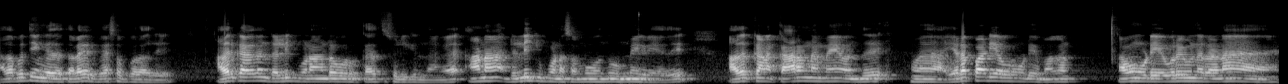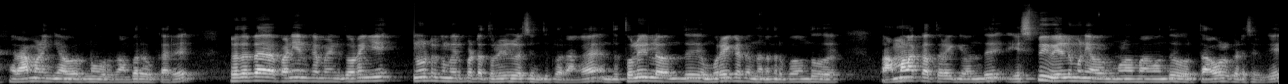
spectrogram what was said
அதை பற்றி எங்கள் தலைவர் பேச போகிறாரு அதற்காக தான் டெல்லிக்கு போனான்ற ஒரு கருத்து சொல்லியிருந்தாங்க ஆனால் டெல்லிக்கு போன சம்பவம் வந்து உண்மை கிடையாது. அதற்கான காரணமே வந்து எடப்பாடி அவர்களுடைய மகன் அவங்களுடைய உறவினரான ராமலிங்கம் அவர்னு ஒரு நபர் இருக்கார். கிட்டத்தட்ட பனியன் கம்பெனி தொடங்கி நூற்றுக்கும் மேற்பட்ட தொழில்களை செஞ்சுட்டு வராங்க. இந்த தொழிலில் வந்து முறைகேடு நடந்திருப்ப வந்து அமலாக்கத்துறைக்கு வந்து எஸ்பி வேலுமணி அவர் மூலமாக வந்து ஒரு தகவல் கிடச்சிருக்கு.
